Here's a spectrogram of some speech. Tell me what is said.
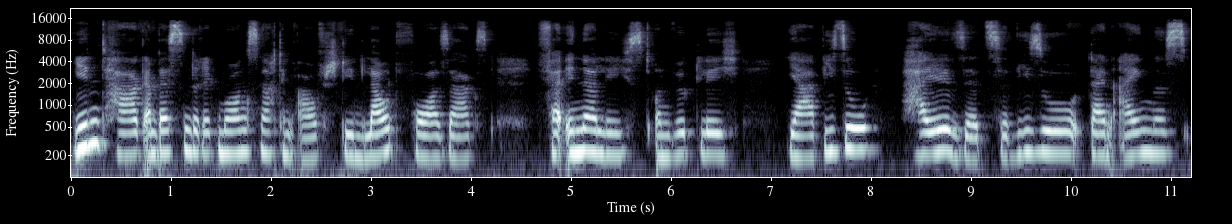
jeden Tag, am besten direkt morgens nach dem Aufstehen, laut vorsagst, verinnerlichst und wirklich, ja, wie so Heilsätze, wie so dein eigenes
